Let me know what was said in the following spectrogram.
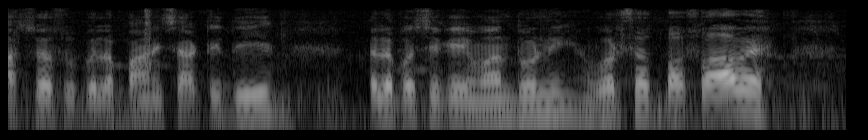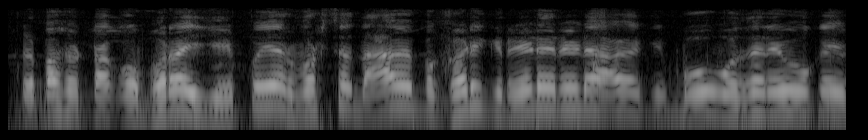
આસો પહેલાં પાણી છાંટી દઈએ, એટલે પછી કંઈ વાંધો નહીં. વરસાદ પાછો આવે, એટલે પાછો ટાંકો ભરાઈ જાય. પણ યાર વરસાદ આવે, પણ ઘડીક રેડે રેડે આવે કે બહુ વધારે એવો કંઈ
